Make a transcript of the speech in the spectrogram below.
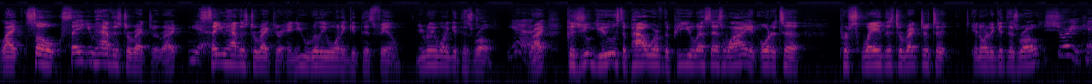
Like, so say you have this director, right? Yeah. Say you have this director and you really want to get this film. You really want to get this role. Right? Because you use the power of the PUSSY in order to persuade this director to, in order to get this role. Sure, you can.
